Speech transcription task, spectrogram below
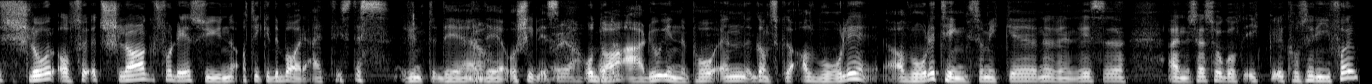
slår altså et slag for det synet at ikke det bare er tristess rundt det, ja. det å skilles. Ja, og, og da det... er du jo inne på en ganske alvorlig, alvorlig ting som ikke nødvendigvis eh, egner seg så godt i kåseriform,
